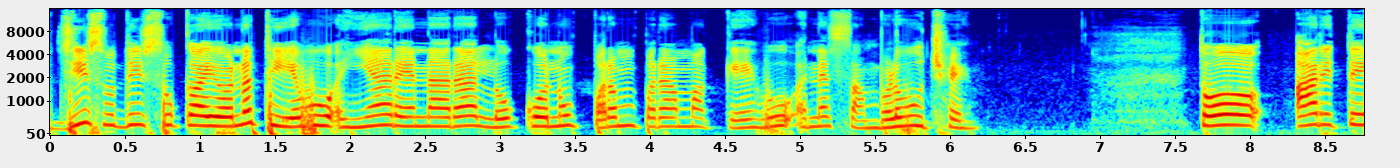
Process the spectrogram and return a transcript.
હજી સુધી સુકાયો નથી એવું અહીંયા રહેનારા લોકોનું પરંપરામાં કહેવું અને સાંભળવું છે. તો આ રીતે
